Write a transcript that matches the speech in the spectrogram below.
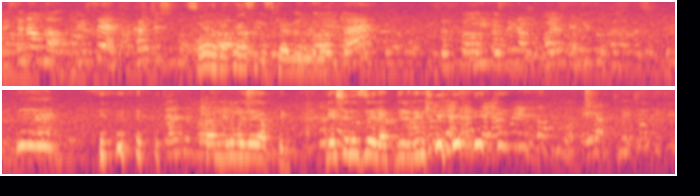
Gülsen abla, Gülsen kaç yaşındasın? Sonra bakarsınız kendinize. Ben? İyi Gülsen abla, ben senin YouTube kanalına. Ben böyle. Kandırmaca yaptık. Yaşını söylettirdin. Yapmayın saplı. Ne çok küçük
